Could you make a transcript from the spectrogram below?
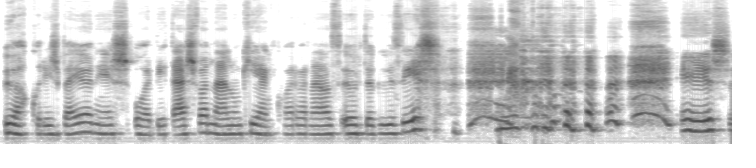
ő akkor is bejön, és ordítás van. Nálunk ilyenkor van az ördögűzés. és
